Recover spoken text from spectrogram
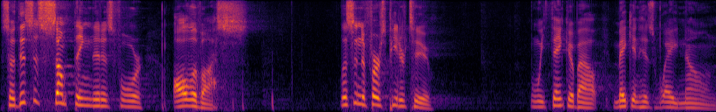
So, this is something that is for all of us. Listen to 1 Peter 2 when we think about making his way known.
